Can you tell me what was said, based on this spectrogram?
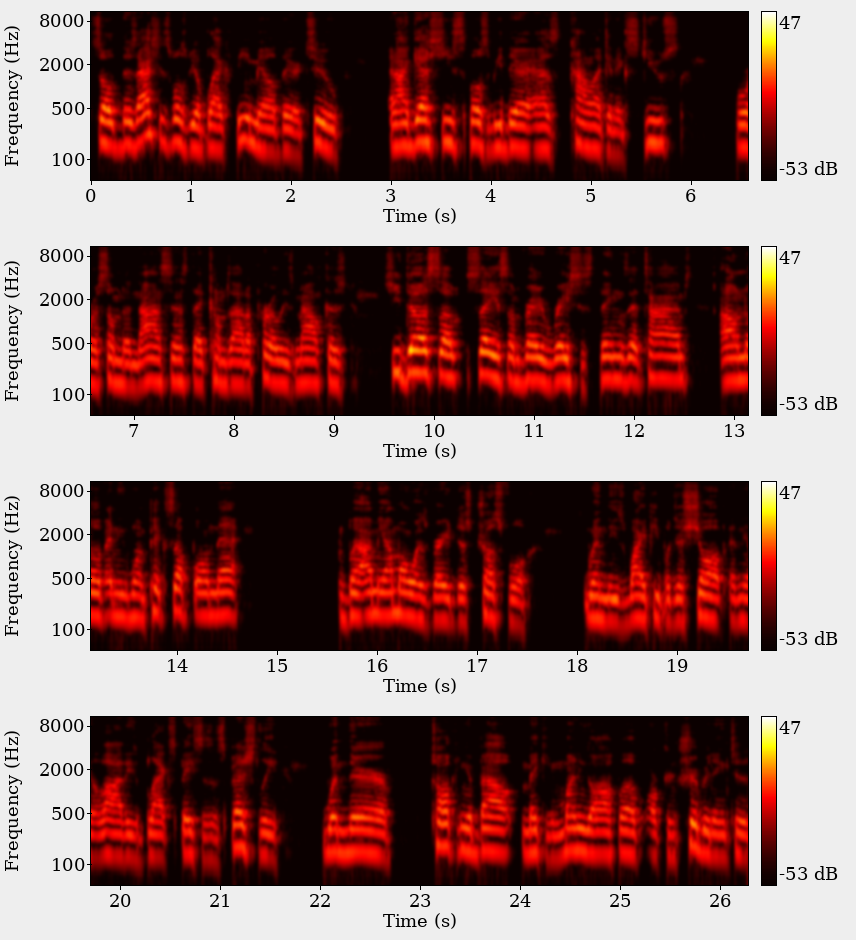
So there's actually supposed to be a black female there too. And I guess she's supposed to be there as kind of like an excuse for some of the nonsense that comes out of Pearly's mouth because she does say some very racist things at times. I don't know if anyone picks up on that. But I mean, I'm always very distrustful when these white people just show up in a lot of these black spaces, especially when they're talking about making money off of or contributing to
